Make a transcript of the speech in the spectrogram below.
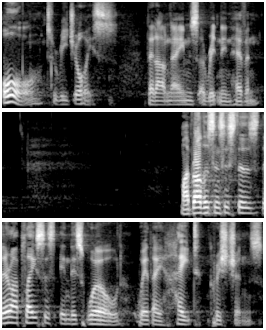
all to rejoice that our names are written in heaven. My brothers and sisters, there are places in this world where they hate Christians.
